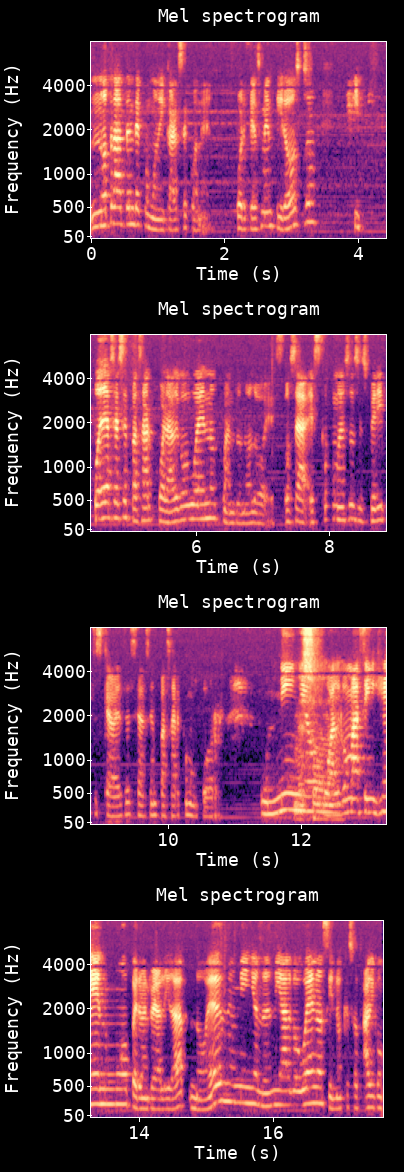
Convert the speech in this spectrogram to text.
no traten de comunicarse con él, porque es mentiroso y puede hacerse pasar por algo bueno cuando no lo es. O sea, es como esos espíritus que a veces se hacen pasar como por un niño o algo más ingenuo, pero en realidad no es ni un niño, no es ni algo bueno, sino que es algo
